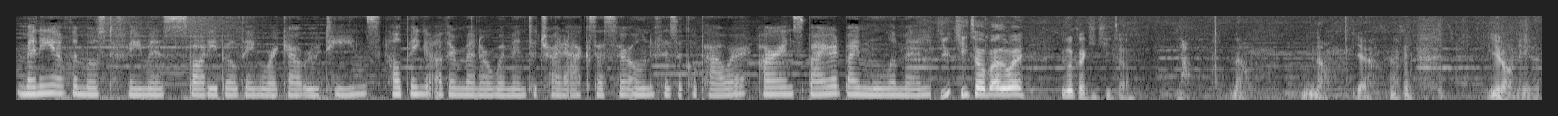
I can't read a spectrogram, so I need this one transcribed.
Many of the most famous bodybuilding workout routines, helping other men or women to try to access their own physical power, are inspired by Mula men. Do you keto, by the way? You look like you keto. No, no, no. Yeah, you don't need it.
